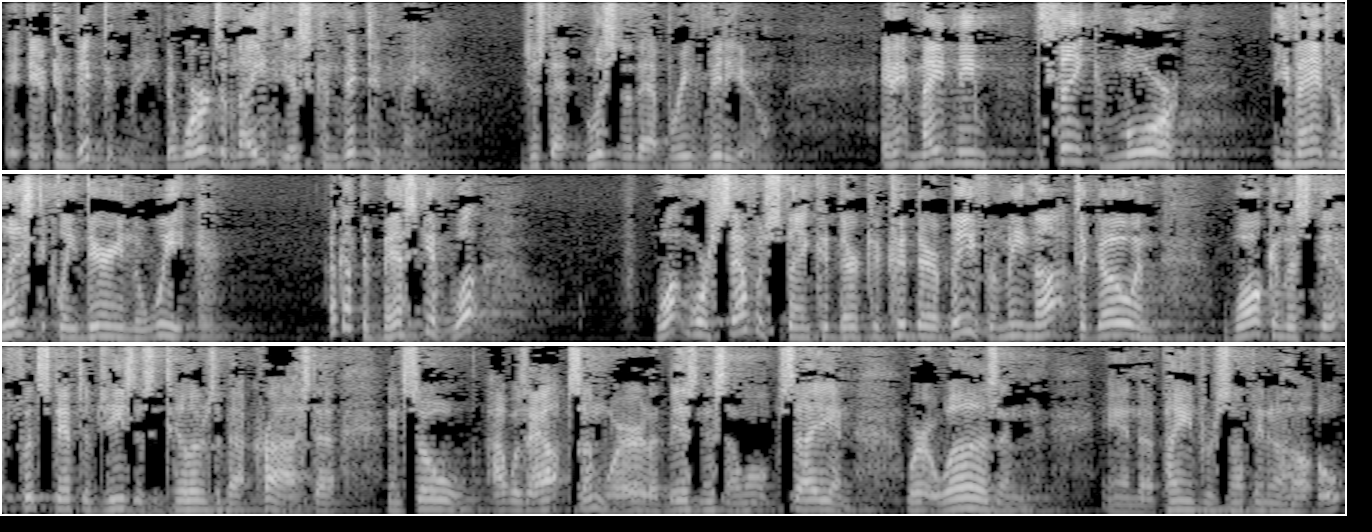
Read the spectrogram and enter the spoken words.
it, convicted me. The words of an atheist convicted me. Just that, listen to that brief video. And it made me think more evangelistically during the week. I got the best gift. What, what more selfish thing could there, could there be for me not to go and walk in the step, footsteps of Jesus and tell others about Christ? I, and so I was out somewhere at a business, I won't say, and where it was, and, and uh, paying for something, and I thought, oh,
